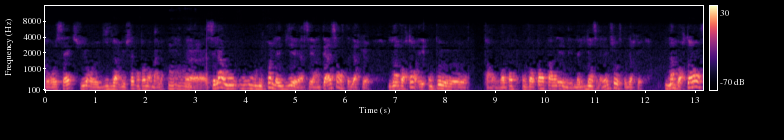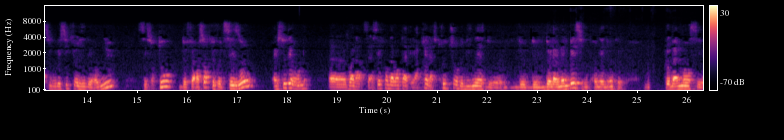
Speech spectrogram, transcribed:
de recettes sur 10,7 en temps normal. Mmh, mmh. c'est là où, où, le point de la NBA est assez intéressant, c'est-à-dire que l'important et on peut, enfin on va pas, on va pas en parler, mais la Ligue 1 c'est la même chose, c'est-à-dire que l'important, si vous voulez sécuriser des revenus, c'est surtout de faire en sorte que votre saison elle se déroule. Euh, voilà, c'est assez fondamental. Et après, la structure de business de, de, la MLB, si vous prenez donc euh, globalement, c'est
